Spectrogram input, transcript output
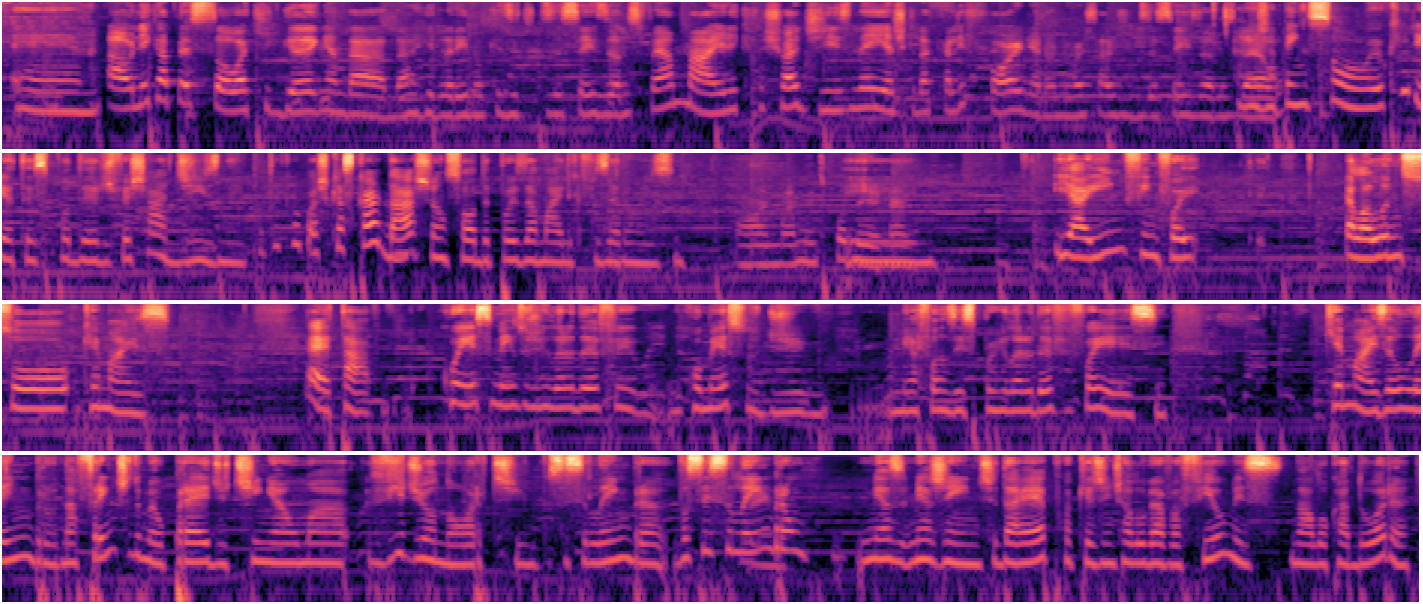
É... A única pessoa que ganha da, da Hillary no quesito 16 anos foi a Miley, que fechou a Disney, acho que da Califórnia, no aniversário de 16 anos dela. Ai, já pensou? Eu queria ter esse poder de fechar a Disney. Puta que eu acho que as Kardashian só depois da Miley que fizeram isso. Ai, é muito poder, e... né? E aí, enfim, foi. Ela lançou. O que mais? É, tá. Conhecimento de Hilary Duff. O começo de minha fanzice por Hilary Duff foi esse que mais? Eu lembro, na frente do meu prédio tinha uma Videonorte. Você se lembra? Vocês se lembram, minha, minha gente, da época que a gente alugava filmes na locadora?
